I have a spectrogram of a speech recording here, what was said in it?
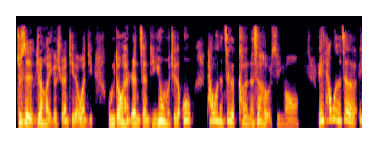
就是任何一个学员提的问题，我们都很认真听，因为我们觉得哦，他问的这个可能是核心哦。诶，他问的这个，诶，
